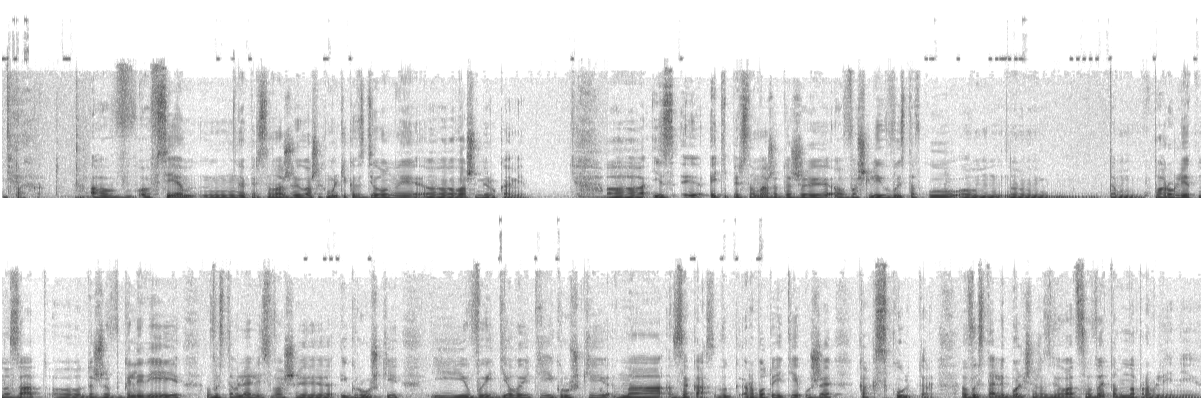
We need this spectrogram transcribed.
Вот Так как-то. А все персонажи ваших мультиков сделаны э, вашими руками. А, Из э, эти персонажи даже э, вошли в выставку эм, эм, там пару лет назад, э, даже в галерее выставлялись ваши игрушки, и вы делаете игрушки на заказ. Вы работаете уже как скульптор. Вы стали больше развиваться в этом направлении?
